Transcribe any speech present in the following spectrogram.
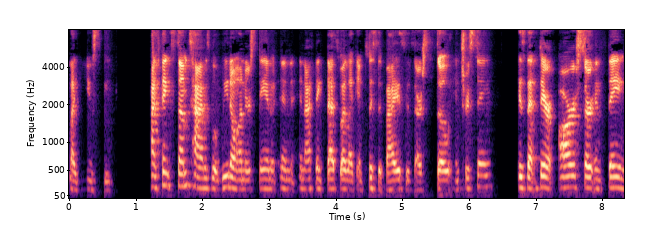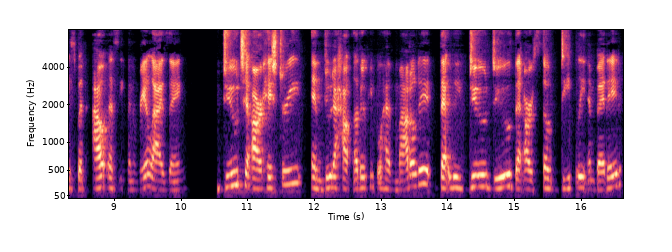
like you speak. I think sometimes what we don't understand, and, and I think that's why like implicit biases are so interesting, is that there are certain things without us even realizing due to our history and due to how other people have modeled it that we do do that are so deeply embedded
